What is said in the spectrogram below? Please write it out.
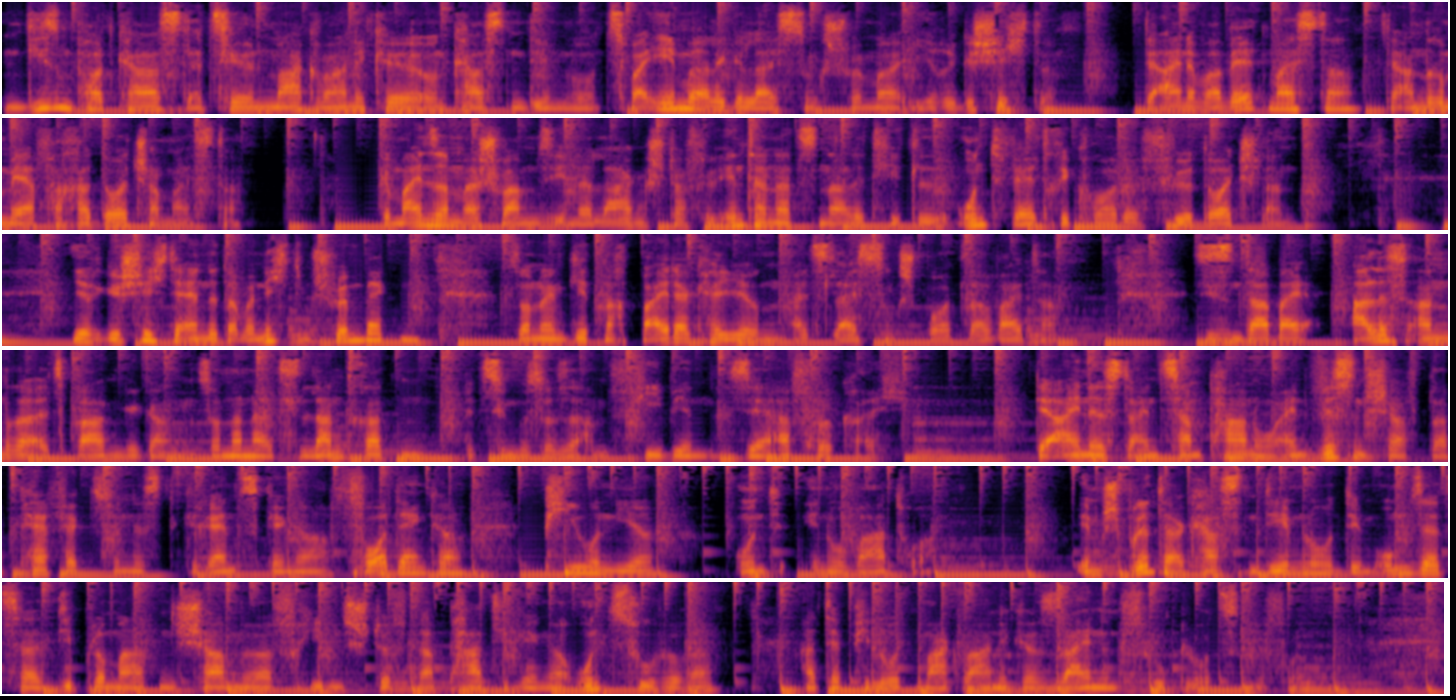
In diesem Podcast erzählen Marc Warnecke und Carsten Demlo, zwei ehemalige Leistungsschwimmer, ihre Geschichte. Der eine war Weltmeister, der andere mehrfacher deutscher Meister. Gemeinsam erschwammen sie in der Lagenstaffel internationale Titel und Weltrekorde für Deutschland. Ihre Geschichte endet aber nicht im Schwimmbecken, sondern geht nach beider Karrieren als Leistungssportler weiter. Sie sind dabei alles andere als baden gegangen, sondern als Landratten bzw. Amphibien sehr erfolgreich. Der eine ist ein Zampano, ein Wissenschaftler, Perfektionist, Grenzgänger, Vordenker, Pionier und Innovator. Im Sprinter Carsten Demlo, dem Umsetzer, Diplomaten, Charmeur, Friedensstifter, Partygänger und Zuhörer, hat der Pilot Mark Warnecke seinen Fluglotsen gefunden.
